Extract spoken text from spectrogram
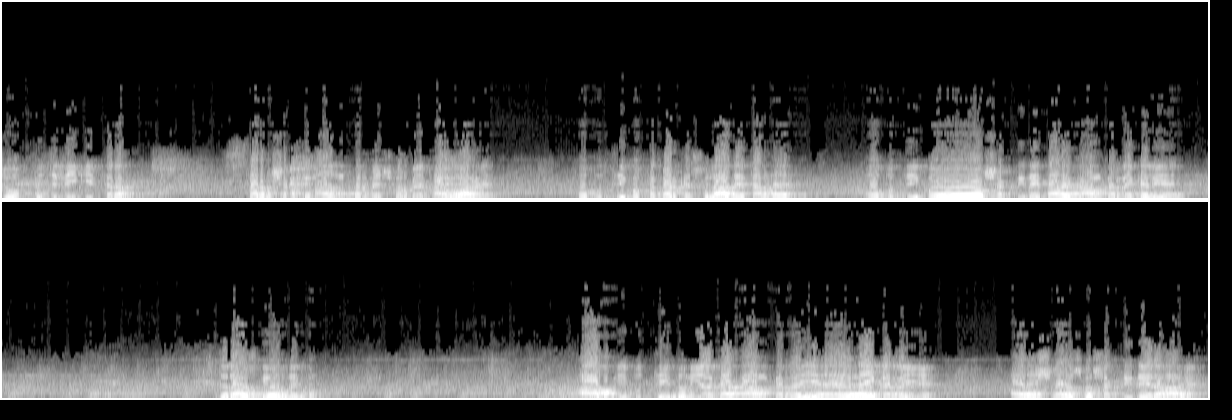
जो बिजली की तरह सर्वशक्तिमान परमेश्वर बैठा हुआ है, वो बुद्धि को पकड़ के सुला देता है, वो बुद्धि को शक्ति देता है काम करने के लिए। जरा उसकी ओर देखो। आपकी बुद्धि दुनिया का काम कर रही है, नहीं कर रही है। और ईश्वर उसको शक्ति दे रहा है।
